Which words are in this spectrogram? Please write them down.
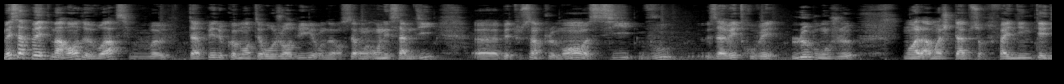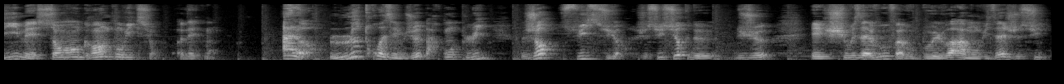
mais ça peut être marrant de voir si vous tapez le commentaire aujourd'hui on, on, est samedi euh, ben, tout simplement si vous avez trouvé le bon jeu. Voilà moi je tape sur Finding Teddy mais sans grande conviction honnêtement. Alors le troisième jeu par contre lui J'en suis sûr, je suis sûr du jeu. Et je vous avoue, enfin vous pouvez le voir à mon visage, je suis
